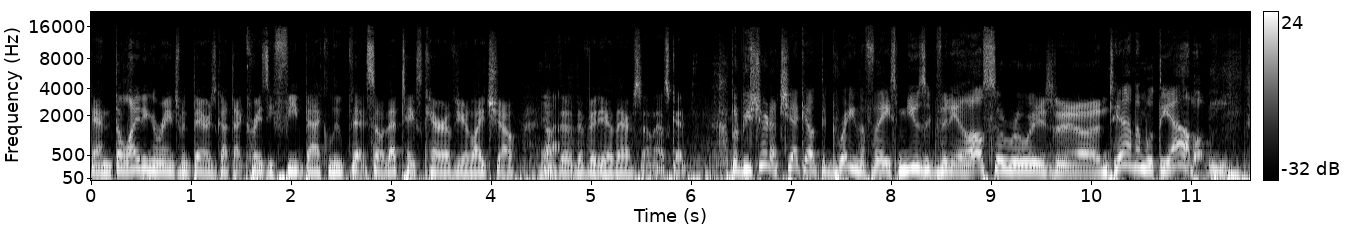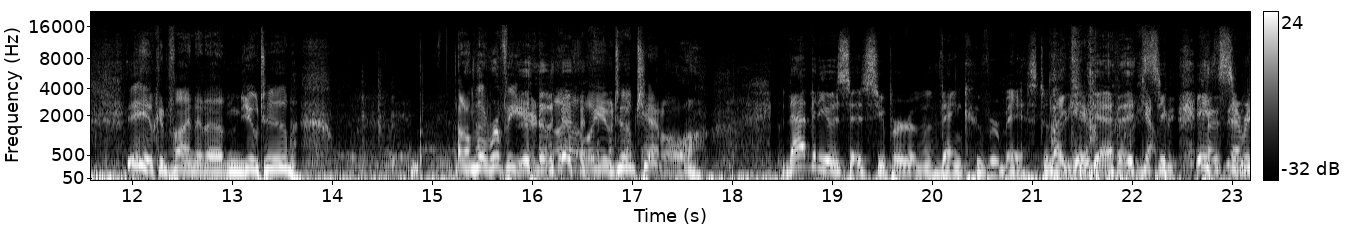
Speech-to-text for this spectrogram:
and the lighting arrangement there has got that crazy feedback loop, that, so that takes care of your light show Yeah. of the, the video there, so that's good. But be sure to check out the Gray in the Face music video, also released uh, in tandem with the album. You can find it on YouTube on the Revered uh, YouTube channel. That video is, is super Vancouver based. Like, Yeah. yeah, it's, Yeah, su- because it's super every-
